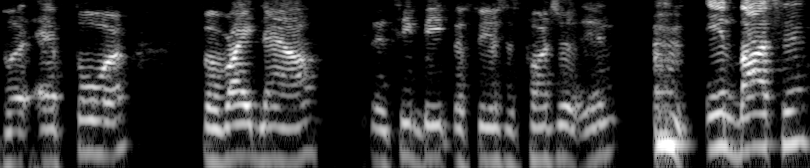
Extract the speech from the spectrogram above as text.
But at four, for right now, since he beat the fiercest puncher in in boxing,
